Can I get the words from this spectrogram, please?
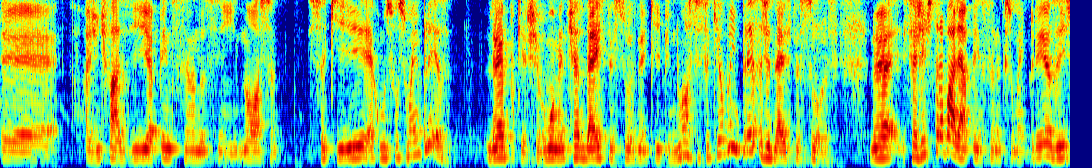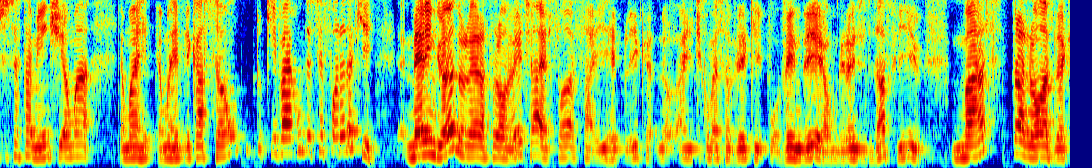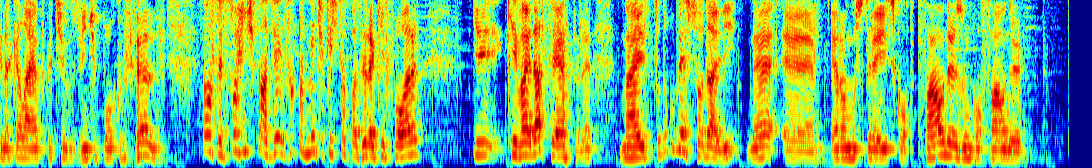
é, a gente fazia pensando assim: nossa, isso aqui é como se fosse uma empresa. Né? Porque chegou um momento que tinha 10 pessoas na equipe. Nossa, isso aqui é uma empresa de 10 pessoas. Né? Se a gente trabalhar pensando que isso é uma empresa, isso certamente é uma, é uma, é uma replicação do que vai acontecer fora daqui. Mero engano, né? Naturalmente, ah, é só sair replica. Não, a gente começa a ver que pô, vender é um grande desafio. Mas, para nós, né, que naquela época tínhamos 20 e poucos anos, nossa, é só a gente fazer exatamente o que a gente está fazendo aqui fora que, que vai dar certo, né? Mas tudo começou dali, né? É, éramos três co-founders, um co-founder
